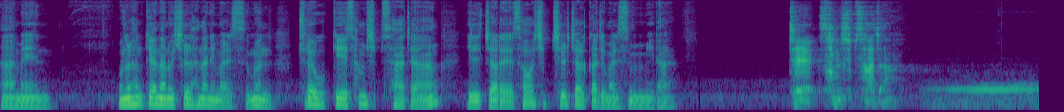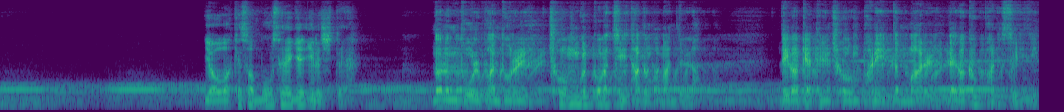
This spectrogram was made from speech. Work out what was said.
아멘. 오늘 함께 나누실 하나님 말씀은 출애굽기 34장 1절에서 17절까지 말씀입니다. 제 34장 여호와께서 모세에게 이르시되 너는 돌판 둘을 처음 것과 같이 다듬어 만들라. 내가 깨뜨린 처음 판에 있던 말을 내가 그 판에 쓰리니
